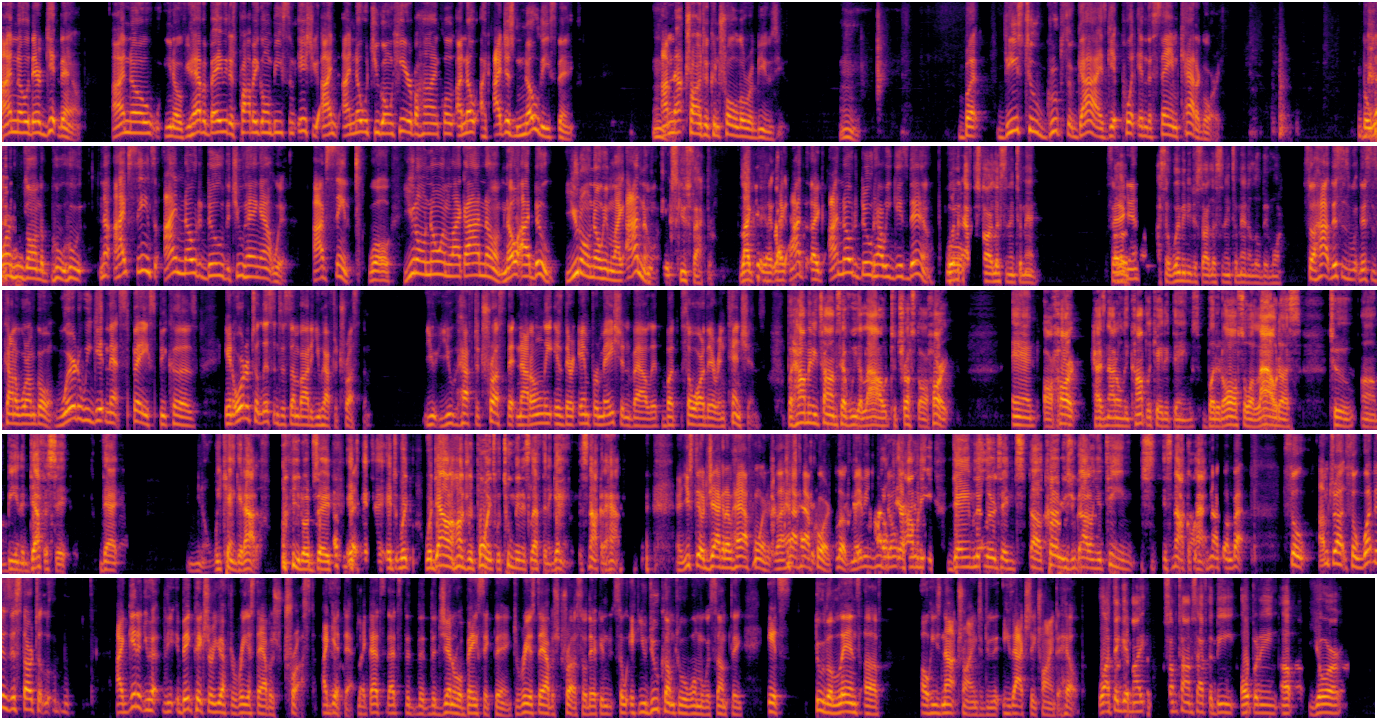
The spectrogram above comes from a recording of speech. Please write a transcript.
I know their get down. I know, you know, if you have a baby, there's probably going to be some issue. I I know what you're going to hear behind closed. I know, like I just know these things. Mm. I'm not trying to control or abuse you. Mm. But these two groups of guys get put in the same category. The one who's on the who who now I've seen some, I know the dude that you hang out with. I've seen it. Well, you don't know him like I know him. No, I do. You don't know him like I know him. Excuse factor. Like, like, like, I like I know the dude how he gets down. Women well, have to start listening to men. Say again. I said women need to start listening to men a little bit more. So how this is this is kind of where I'm going. Where do we get in that space? Because in order to listen to somebody, you have to trust them. You you have to trust that not only is their information valid, but so are their intentions. But how many times have we allowed to trust our heart, and our heart has not only complicated things, but it also allowed us to um, be in a deficit that you know we can't get out of. you know what I'm saying? It's, it's, it's, we're, we're down 100 points with two minutes left in the game. It's not going to happen. And you still jacking up half pointers, like half half court. Look, maybe you I don't, don't care how many Dame Lillards and uh, Currys you got on your team. It's not going to happen. It's not going back. So I'm trying. So what does this start to? I get it. You have the big picture. You have to reestablish trust. I get that. Like that's that's the, the the general basic thing to reestablish trust. So there can so if you do come to a woman with something, it's through the lens of, oh, he's not trying to do it. He's actually trying to help. Well, I think it might sometimes have to be opening up your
